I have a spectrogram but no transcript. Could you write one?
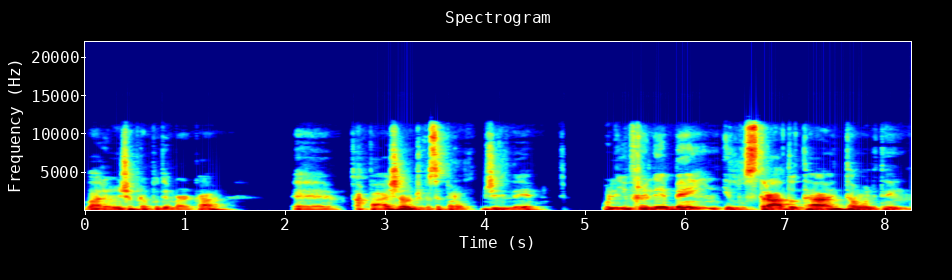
laranja para poder marcar é, a página onde você parou de ler. O livro ele é bem ilustrado, tá? Então, ele tem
